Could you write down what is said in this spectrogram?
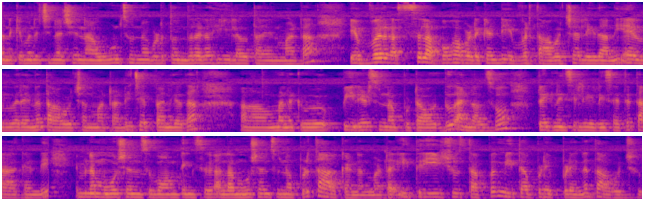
మనకి ఏమైనా చిన్న చిన్న ఊన్స్ ఉన్నా కూడా తొందరగా హీల్ అవుతాయి అనమాట ఎవరు అస్సలు అపోహ పడకండి. ఎవరు తాగొచ్చా లేదా అని ఎవరైనా తాగొచ్చు అనమాట అండి. చెప్పాను కదా మనకు పీరియడ్స్ ఉన్నప్పుడు తాగొద్దు. అండ్ ఆల్సో ప్రెగ్నెన్సీ లేడీస్ అయితే తాగకండి. ఏమైనా మోషన్స్ వామిటింగ్స్ అలా మోషన్స్ ఉన్నప్పుడు తాగకండి అనమాట ఈ త్రీ ఇష్యూస్ తప్ప మిగతా అప్పుడు ఎప్పుడైనా తాగొచ్చు.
